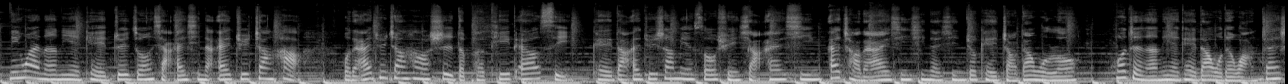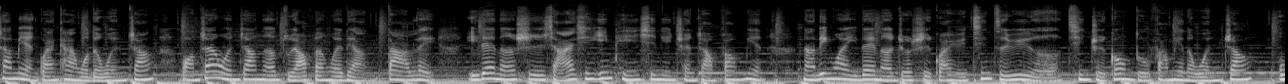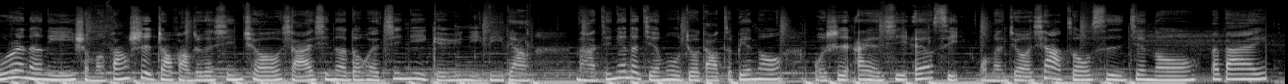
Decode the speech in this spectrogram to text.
另外呢，你也可以追踪小爱心的 IG 账号，我的 IG 账号是 The Petite Elsie，可以到 IG 上面搜寻小爱心，爱草的爱心心的心就可以找到我喽。或者呢，你也可以到我的网站上面观看我的文章。网站文章呢，主要分为两大类，一类呢是小爱心音频心灵成长方面，那另外一类呢就是关于亲子育儿、亲子共读方面的文章。无论呢你以什么方式造访这个星球，小爱心呢都会尽力给予你力量。那今天的节目就到这边哦，我是艾尔西 Elsie，我们就下周四见喽，拜拜。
